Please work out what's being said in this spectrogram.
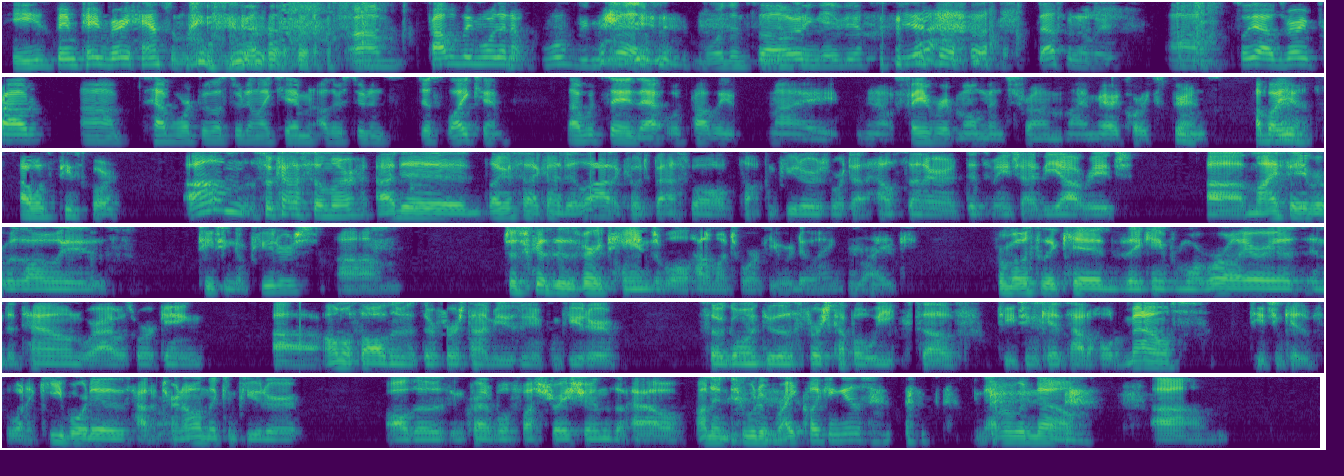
he's been paid very handsomely, um, probably more than it will be Yeah, made. more than so Stevenson gave you? yeah, definitely. Um, so yeah, I was very proud um, to have worked with a student like him and other students just like him. I would say that was probably my you know favorite moments from my AmeriCorps experience. How about you? How was Peace Corps? Um, so kind of similar. I did, like I said, I kind of did a lot. I coached basketball, taught computers, worked at a health center, did some HIV outreach. Uh, my favorite was always teaching computers, um, just because it was very tangible how much work you were doing. Mhm. Like for most of the kids, they came from more rural areas into town where I was working. Uh, almost all of them is their first time using a computer. So going through those first couple of weeks of teaching kids how to hold a mouse, teaching kids what a keyboard is, how to turn on the computer, all those incredible frustrations of how unintuitive right clicking is. You never would know. Um,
